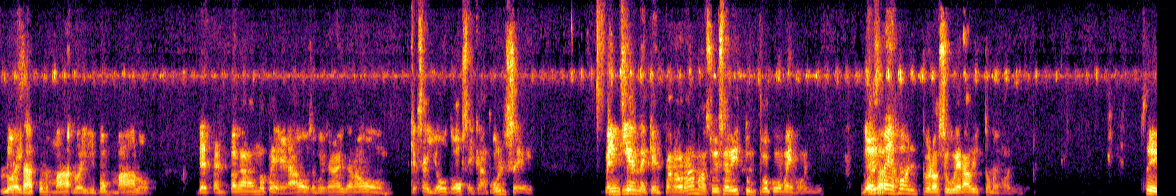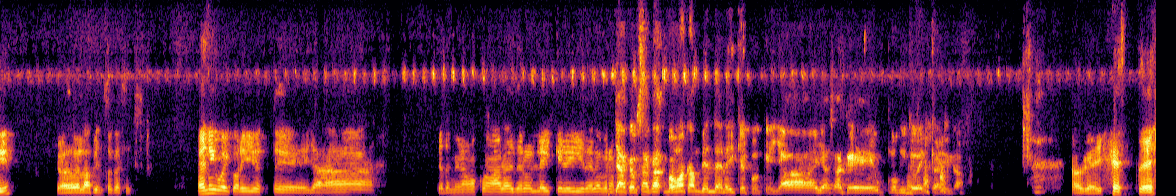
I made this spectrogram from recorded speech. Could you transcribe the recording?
Los equipos, más, los equipos malos, de estar ganando pegados, se pudiesen haber ganado, qué sé yo, 12, 14 ¿Me entiendes? Que el panorama se hubiese visto un poco mejor. No es mejor, pero se hubiera visto mejor. Sí, yo de verdad pienso que sí. Anyway, Corillo, este, ya, ya terminamos con hablar de los Lakers y de LeBron. Ya, vamos a cambiar de Lakers porque ya, ya saqué un poquito de carga. ok, este.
